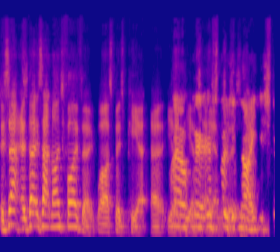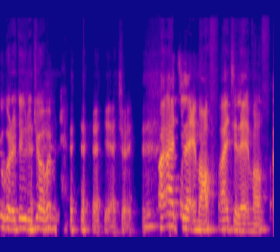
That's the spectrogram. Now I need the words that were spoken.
Is that is that is that nine to five though? Well, I suppose P. Uh, you know, well, I suppose at night you still got to do the job. yeah, true. I had to let him off. I had to let him off.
